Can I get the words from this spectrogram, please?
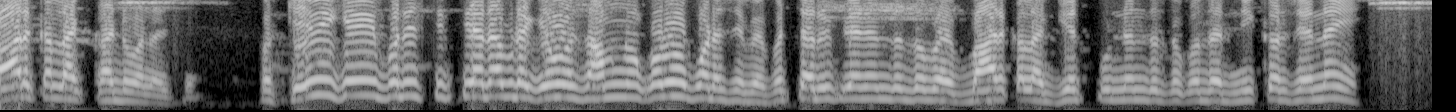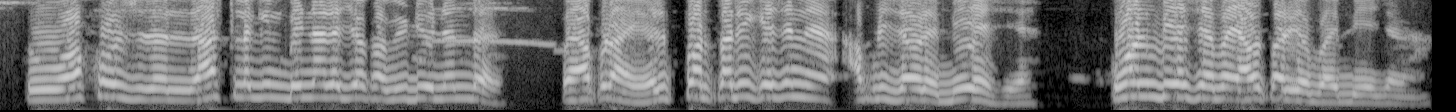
બાર કલાક કાઢવાના છે. કેવી કેવી પરિસ્થિતિ ત્યારે આપણે કેવો સામનો કરવો પડે છે ભાઈ? પચાસ રૂપિયાની અંદર તો ભાઈ બાર કલાક જેતપુરની અંદર તો કદાચ નીકળશે નહીં. તો આખો લાસ્ટ લગીન બના આખા વીડિયો ની અંદર. ભાઈ, આપણા હેલ્પર તરીકે છે ને આપણી જોડે બે છે કોણ બે છે ભાઈ? આવતા રહ્યો ભાઈ બે જણા.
